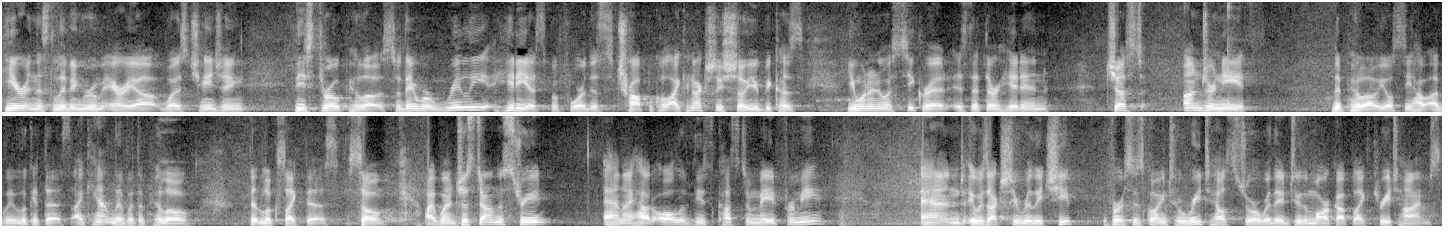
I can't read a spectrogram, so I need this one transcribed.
here in this living room area was changing these throw pillows. So they were really hideous before this tropical, I can actually show you because you wanna know a secret, is that they're hidden just underneath the pillow. You'll see how ugly, look at this. I can't live with a pillow that looks like this. So I went just down the street and I had all of these custom made for me and it was actually really cheap versus going to a retail store where they do the markup like three times.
